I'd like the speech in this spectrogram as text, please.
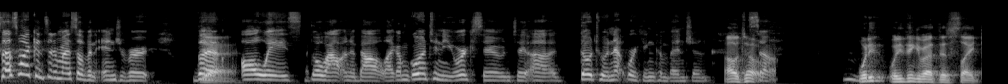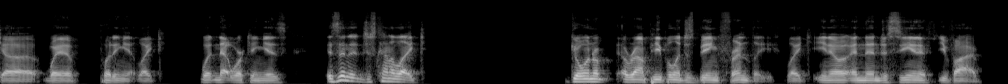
that's why I consider myself an introvert, but yeah. always go out and about. Like I'm going to New York soon to uh, go to a networking convention. Oh, dope. So, what do you what do you think about this like uh, way of putting it? Like what networking is isn't it just kind of like going around people and just being friendly like you know and then just seeing if you vibe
